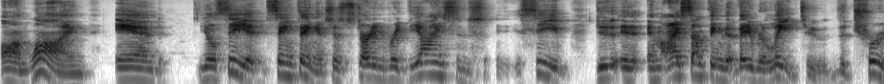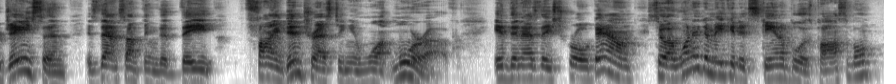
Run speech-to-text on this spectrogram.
online. And you'll see it same thing it's just starting to break the ice and see do am i something that they relate to the true jason is that something that they find interesting and want more of and then as they scroll down, so I wanted to make it as scannable as possible.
